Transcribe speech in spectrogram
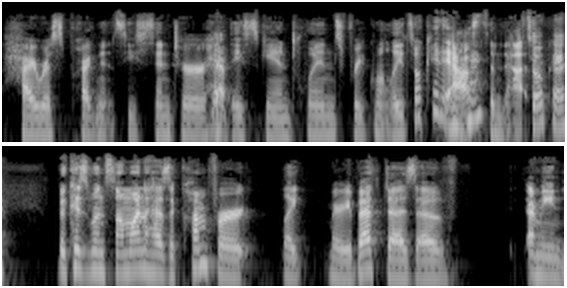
high risk pregnancy center? Have Yep. they scanned twins frequently? It's okay to Mhm. ask them that It's okay. because when someone has a comfort, like Mary Beth does, of, I mean,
